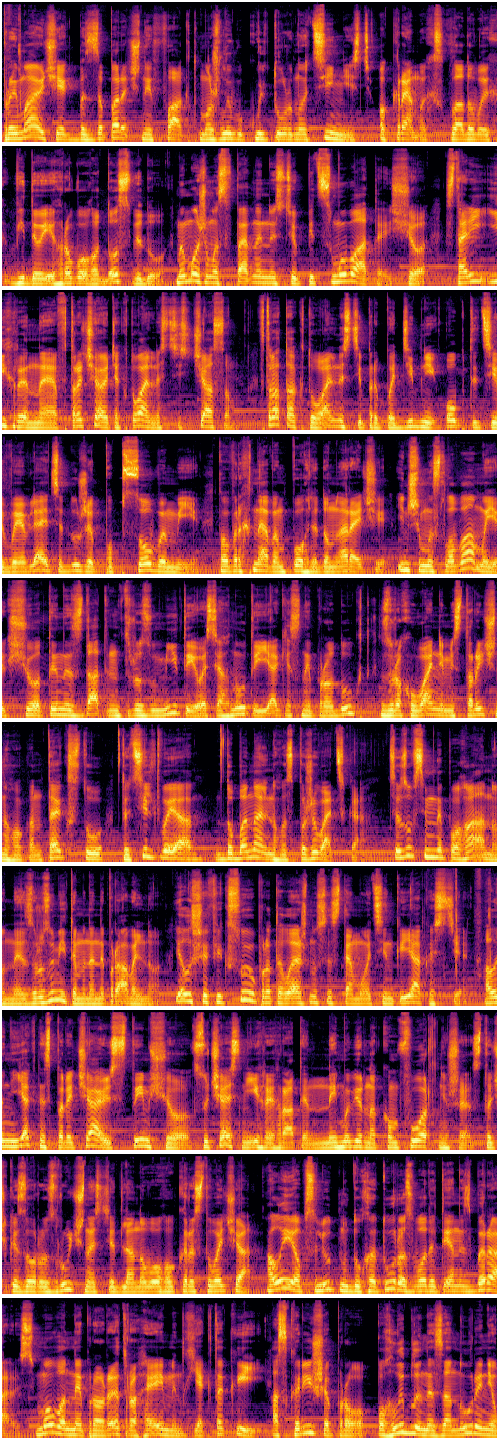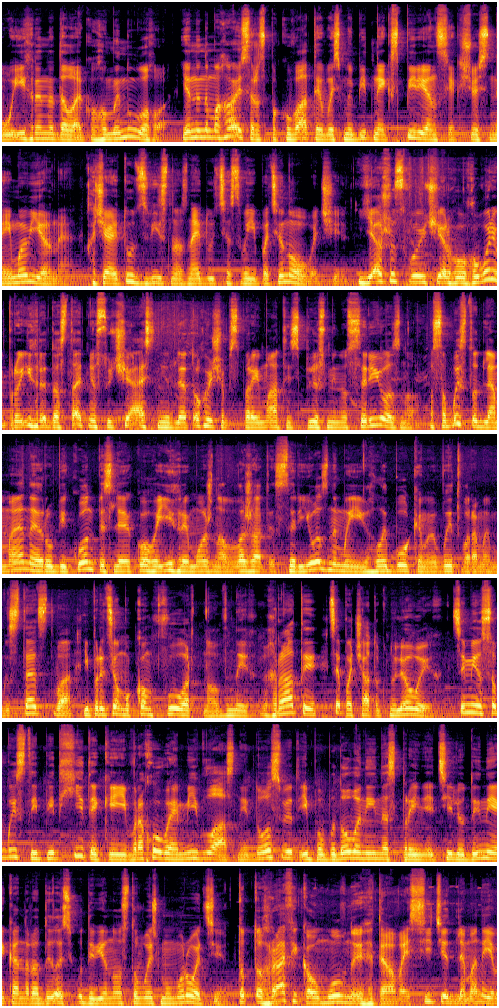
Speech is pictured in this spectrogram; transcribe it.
Приймаючи як беззаперечний факт можливу культурну цінність окремих складових відеоігрового досвіду, ми можемо з впевненістю підсумувати, що старі ігри не втрачають актуальності з часом. Втрата актуальності при подібній оптиці виявляється дуже попсовим і поверхневим поглядом на речі. Іншими словами, якщо ти не здатен зрозуміти і осягнути якісний продукт з урахуванням історичного контексту, то ціль твоя до банального споживацька. Це зовсім непогано, не зрозумійте мене неправильно. Я лише фіксую протилежну систему оцінки якості, але ніяк не сперечаюсь з тим, що в сучасні ігри грати неймовірно комфортніше з точки зору зручності для нового користувача. Але й абсолютну духоту розводити я не збираюсь. Мова не про ретро-геймінг як такий, а скоріше про поглиблене занурення у ігри недалекого минулого. Я не намагаюся розпакувати восьмибітний експірієнс як щось неймовірне, хоча і тут, звісно, знайдуться свої поціновувачі. Я ж у свою чергу говорю про ігри достатньо сучасні для того, щоб сприйматись плюс-мінус серйозно. Особисто для мене Рубікон, після якого ігри можна вважати серйозними і глибокими витворами мистецтва, і при цьому комфортно в них грати, це початок нульових. Це мій особистий підхід, який враховує мій власний досвід і побудований на сприйнятті людини, яка народилась у 98-му році. Тобто графіка умовної GTA Vice City для мене є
